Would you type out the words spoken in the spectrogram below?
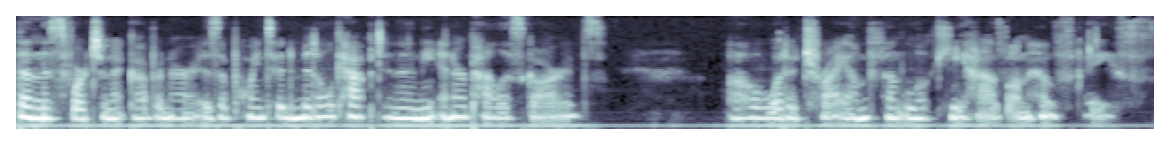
Then this fortunate governor is appointed middle captain in the inner palace guards. Oh, what a triumphant look he has on his face!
